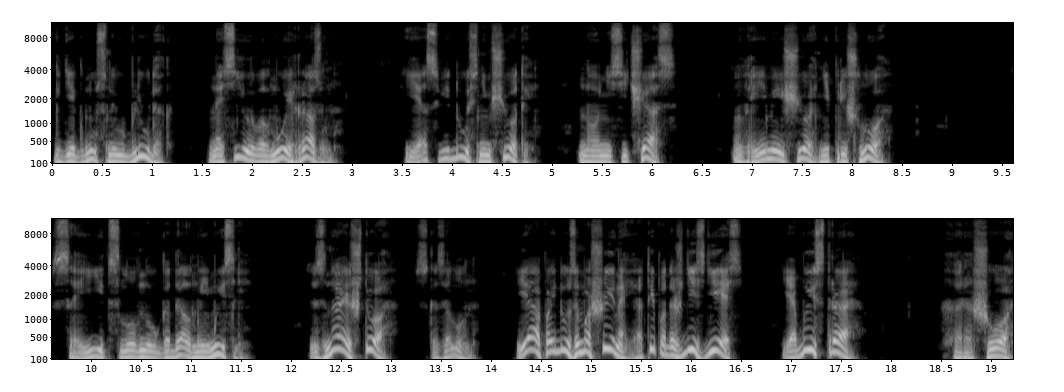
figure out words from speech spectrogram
где гнусный ублюдок насиловал мой разум. Я сведу с ним счеты, но не сейчас. Время еще не пришло. Саид словно угадал мои мысли. «Знаешь что?» — сказал он. «Я пойду за машиной, а ты подожди здесь. Я быстро...» «Хорошо»,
